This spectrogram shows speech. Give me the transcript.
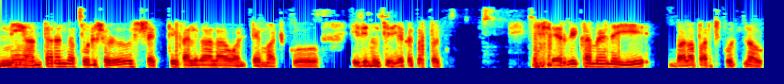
నీ అంతరంగ పురుషుడు శక్తి కలగాల అంటే మటుకు ఇది నువ్వు చేయక తప్పదు. శారీరకమైనవి బలపరుచుకుంటున్నావు.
